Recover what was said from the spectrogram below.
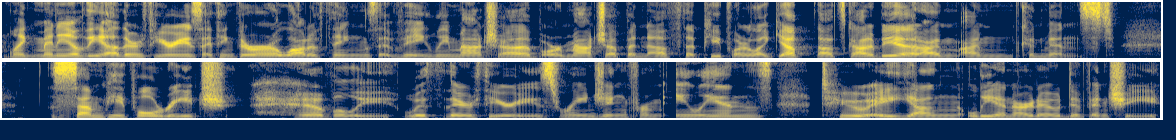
like many of the other theories, I think there are a lot of things that vaguely match up or match up enough that people are like, "Yep, that's got to be it." I'm I'm convinced. Some people reach heavily with their theories, ranging from aliens to a young Leonardo da Vinci.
